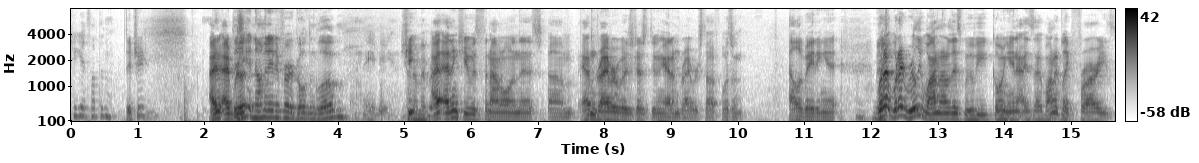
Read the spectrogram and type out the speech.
she get something? Did she? I, I Did really, she get nominated for a Golden Globe? Maybe. She, I don't remember. I, I think she was phenomenal in this. Um, Adam Driver was just doing Adam Driver stuff, wasn't elevating it. What I, what I really wanted out of this movie going in is I wanted like Ferrari's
